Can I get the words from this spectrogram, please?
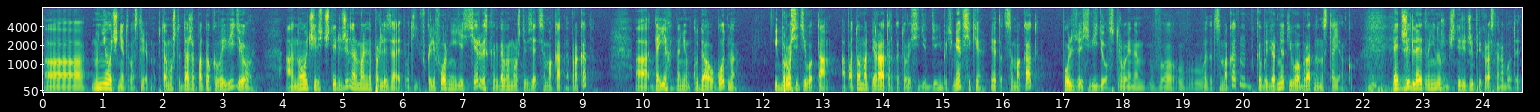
а, ну не очень это востребовано, потому что даже потоковое видео, оно через 4G нормально пролезает. Вот в Калифорнии есть сервис, когда вы можете взять самокат на прокат, а, доехать на нем куда угодно и бросить его там. А потом оператор, который сидит где-нибудь в Мексике, этот самокат, пользуясь видео, встроенным в, в этот самокат, он как бы вернет его обратно на стоянку. 5G для этого не нужен, 4G прекрасно работает.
